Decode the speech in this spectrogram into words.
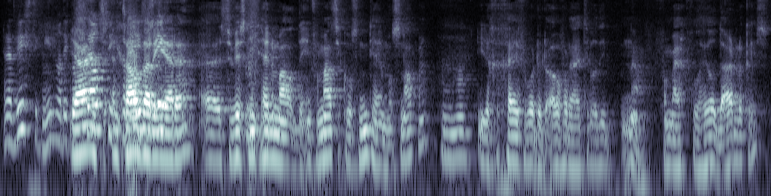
En dat wist ik niet, want ik was ja, zelf ziek een geweest. taalbarrière. Dus ik... uh, ze wist niet helemaal, de informatie kon ze niet helemaal snappen. Mm -hmm. Die er gegeven wordt door de overheid, terwijl die, nou, voor mijn gevoel heel duidelijk is.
